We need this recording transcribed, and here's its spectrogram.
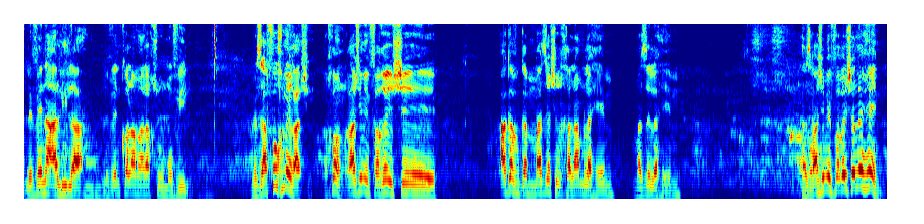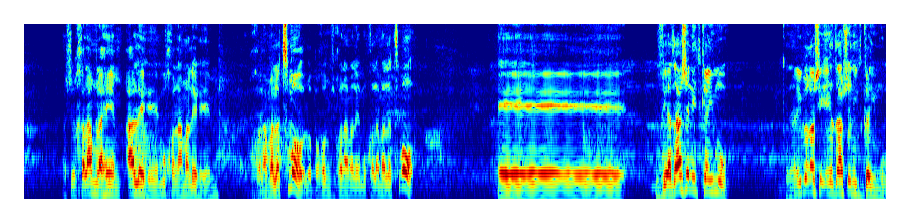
לבין העלילה, לבין כל המהלך שהוא מוביל. וזה הפוך מרש"י, נכון, רש"י מפרש, אה, אגב, גם מה זה אשר חלם להם? מה זה להם? אז רש"י מפרש עליהם. אשר חלם להם עליהם, הוא חלם עליהם, הוא חלם על עצמו, לא פחות משהוא חלם עליהם, הוא חלם על עצמו. אה, וידע שנתקיימו. כן, אני ורש"י ידע שנתקיימו,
